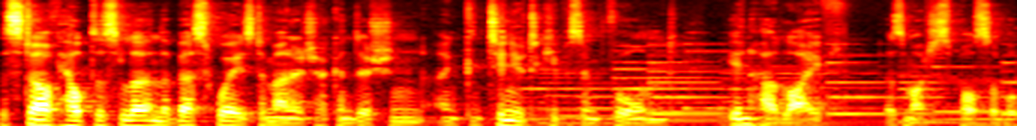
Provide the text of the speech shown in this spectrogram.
The staff helped us learn the best ways to manage her condition and continue to keep us informed in her life as much as possible.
